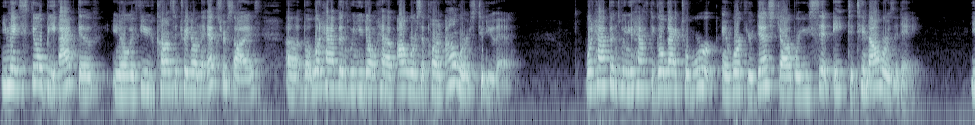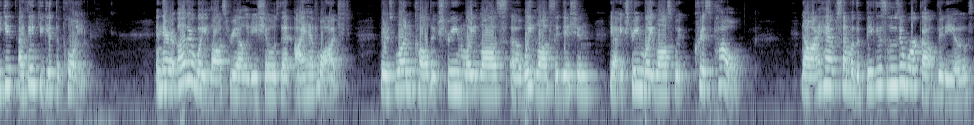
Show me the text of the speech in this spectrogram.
You may still be active, you know, if you concentrate on the exercise, uh, but what happens when you don't have hours upon hours to do that? What happens when you have to go back to work and work your desk job where you sit eight to 10 hours a day? You get, I think you get the point. And there are other weight loss reality shows that I have watched there's one called Extreme Weight Loss, uh, Weight Loss Edition. Yeah, Extreme Weight Loss with Chris Powell. Now I have some of the biggest loser workout videos.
